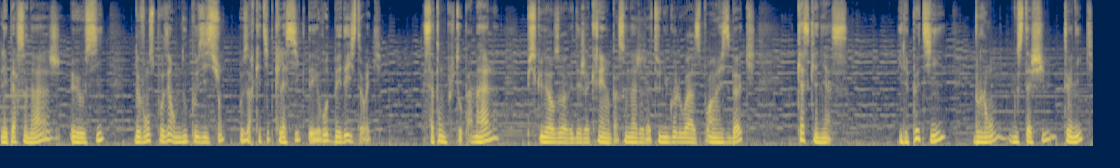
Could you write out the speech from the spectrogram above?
Les personnages, eux aussi, devront se poser en opposition aux archétypes classiques des héros de BD historiques. Ça tombe plutôt pas mal, puisque Uderzo avait déjà créé un personnage à la tenue gauloise pour Harris Buck, Cascagnas. Il est petit, blond, moustachu, tonique,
